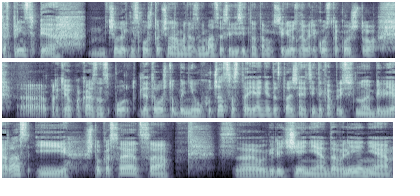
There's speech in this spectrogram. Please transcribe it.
да в принципе человек не сможет вообще нормально заниматься, если действительно там серьезный варикоз такой, что э, противопоказан спорт. Для того, чтобы чтобы не ухудшать состояние, достаточно действительно компрессионного белья раз. И что касается э, увеличения давления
